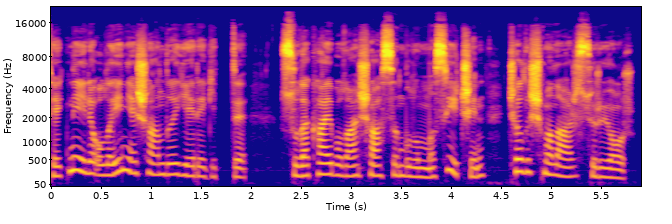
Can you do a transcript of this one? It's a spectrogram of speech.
tekne ile olayın yaşandığı yere gitti. Suda kaybolan şahsın bulunması için çalışmalar sürüyor.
